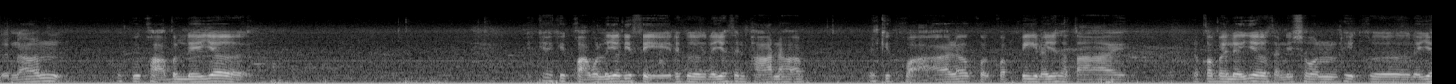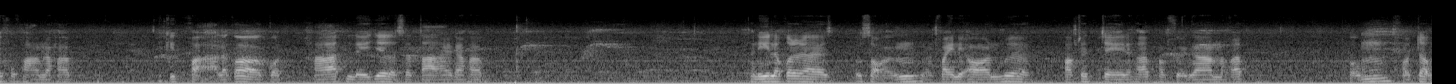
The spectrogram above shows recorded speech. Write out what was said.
จากนั้นคลิกขวาบนเลเยอร์ ค่คลิกขวาบนเลเยอร์ที่สี่นั่นคือเลเยอร์เส้นพาร์ทนะครับให้คลิกขวาแล้วกด copy เลเยอร์สไตล์แล้วก็ไปเลเยอร์สันนิชนที่คือเลเยอร์ข้อความนะครับคลิกขวาแล้วก็กดพาร์ทเลเยอร์สไตล์นะครับทีนี้เราก็จะสอนไฟในออนเพื่อความชัดเจนนะครับ ความสวยงามนะครับ ผมขอจบ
